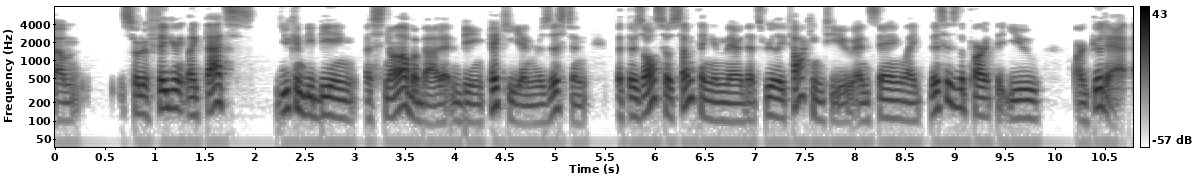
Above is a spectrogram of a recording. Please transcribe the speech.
um, sort of figuring like that's you can be being a snob about it and being picky and resistant but there's also something in there that's really talking to you and saying like this is the part that you are good at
